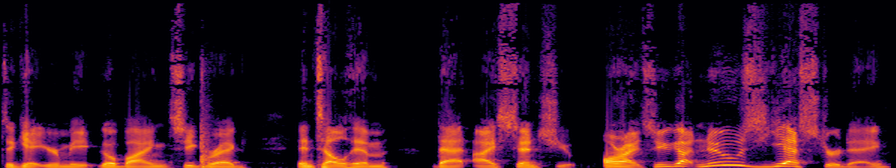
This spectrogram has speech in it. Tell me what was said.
to get your meat. Go by and see Greg and tell him that I sent you. All right, so you got news yesterday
